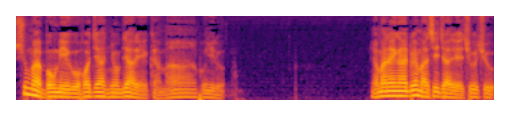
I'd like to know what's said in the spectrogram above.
ရှုမှတ်ပုံတွေကိုဟောကြားညွှန်ပြတဲ့အခါမှာဘုန်းကြီးတို့မြန်မာနိုင်ငံအတွင်းမှာရှိကြတဲ့အချို့ချို့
